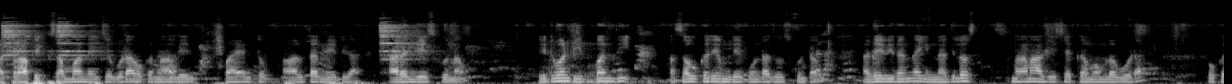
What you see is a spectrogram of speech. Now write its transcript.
ఆ ట్రాఫిక్ సంబంధించి కూడా ఒక నాలుగైదు పాయింట్ ఆల్టర్నేట్గా అరేంజ్ చేసుకున్నాం. ఎటువంటి ఇబ్బంది అసౌకర్యం లేకుండా చూసుకుంటాం. అదేవిధంగా ఈ నదిలో స్నానాలు చేసే క్రమంలో కూడా ఒక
